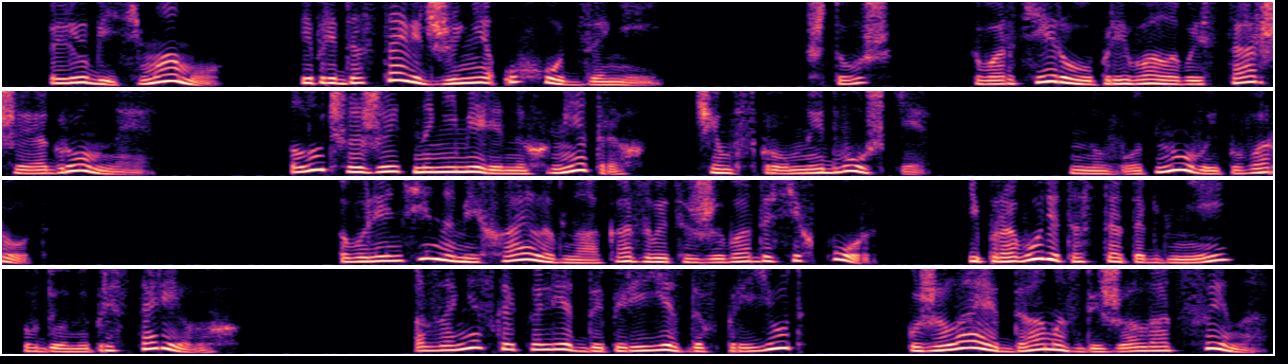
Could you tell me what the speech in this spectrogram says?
— любить маму и предоставить жене уход за ней. Что ж, квартира у Приваловой-старшей огромная. Лучше жить на немеренных метрах, чем в скромной двушке. Ну вот новый поворот. Валентина Михайловна оказывается жива до сих пор и проводит остаток дней в доме престарелых. А за несколько лет до переезда в приют пожилая дама сбежала от сына.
